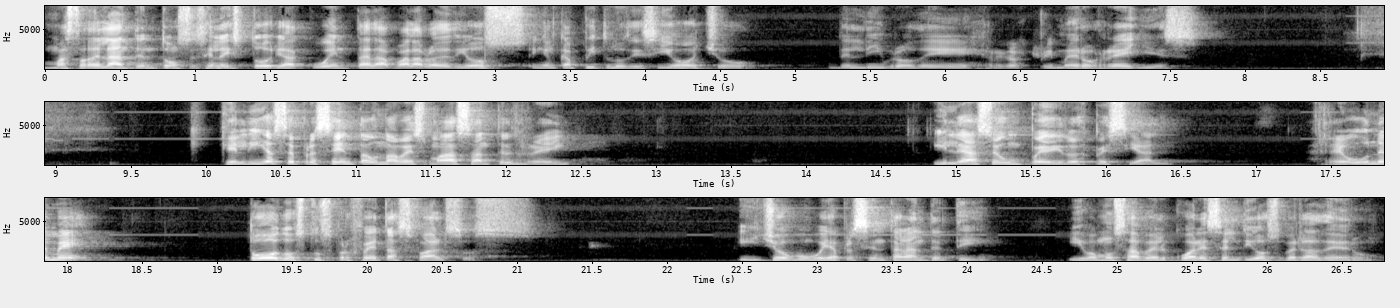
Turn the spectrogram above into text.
Más adelante entonces en la historia cuenta la palabra de Dios en el capítulo 18 del libro de los primeros reyes, que Elías se presenta una vez más ante el rey y le hace un pedido especial. Reúneme todos tus profetas falsos y yo me voy a presentar ante ti y vamos a ver cuál es el Dios verdadero,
